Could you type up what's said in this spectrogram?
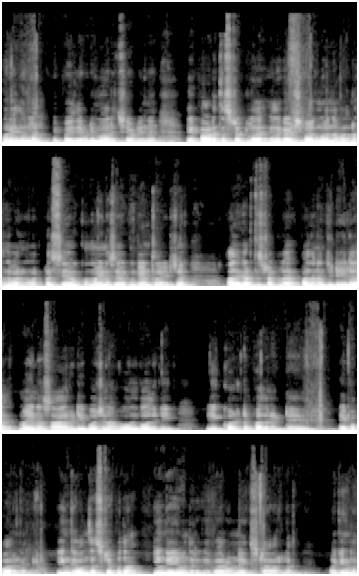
புரியுதுங்களா? இப்போ இது எப்படி மாறுச்சு அப்படின்னு. இப்போ அடுத்த ஸ்டெப்பில் இதை கழித்து பார்க்கும்போது என்ன பார்த்தோன்னா இங்கே பாருங்கள் ஒரு ப்ளஸ் ஏவுக்கும் மைனஸ் ஏவுக்கும் கேன்சல் ஆகிடுச்சா அதுக்கு அடுத்த ஸ்டெப்பில் பதினஞ்சு டியில் மைனஸ் ஆறு டி போச்சுன்னா ஒம்பது டி ஈக்குவல் டு பதினெட்டு. இப்போ பாருங்கள் இங்கே வந்த ஸ்டெப்பு தான் இங்கேயும் வந்திருக்கு. வேறு ஒன்றும் எக்ஸ்ட்ரா வரல. ஓகேங்களா?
